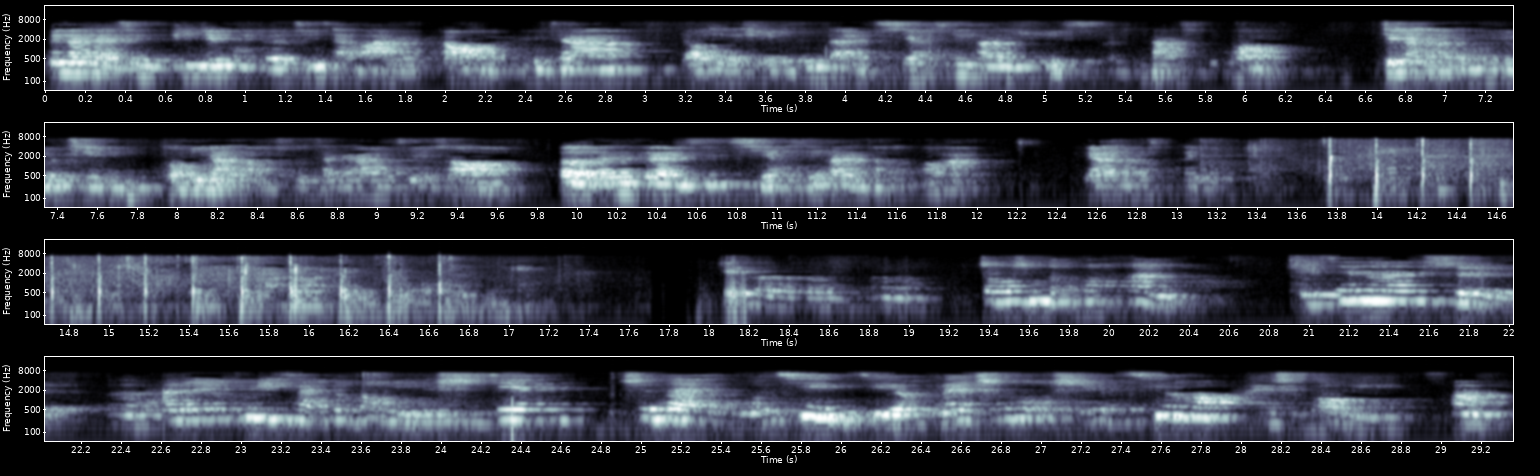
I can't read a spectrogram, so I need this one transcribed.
非常感谢 PJ 同学的精彩发言，让我们更加了解学生在其他新班的学习和成长情况。接下来我们有请董亚老师向大家介绍二三三期其他新班的招生方案。亚老师，这个呃招生的方案，首先呢是呃大家要注意一下这个报名的时间是在国庆节回来之后，十月七号开始报名。啊，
